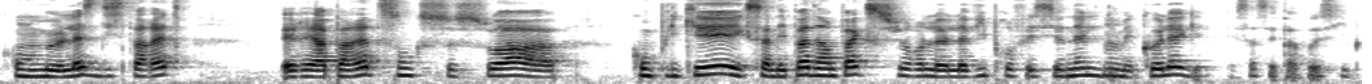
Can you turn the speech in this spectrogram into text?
qu'on me laisse disparaître et réapparaître sans que ce soit euh, compliqué et que ça n'ait pas d'impact sur la, vie professionnelle de Mm. mes collègues. Et ça, c'est pas possible.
